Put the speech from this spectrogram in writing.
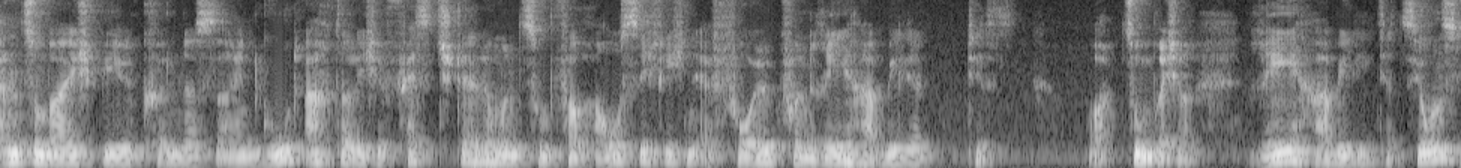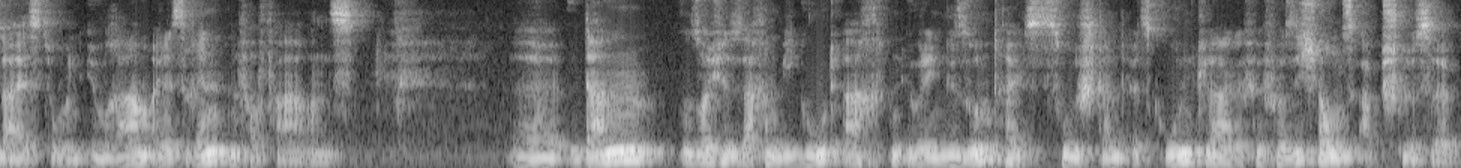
Dann zum Beispiel können das sein gutachterliche Feststellungen zum voraussichtlichen Erfolg von Rehabilitation, oh, Zungenbrecher, Rehabilitationsleistungen im Rahmen eines Rentenverfahrens. Äh, dann solche Sachen wie Gutachten über den Gesundheitszustand als Grundlage für Versicherungsabschlüsse.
